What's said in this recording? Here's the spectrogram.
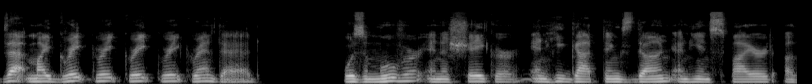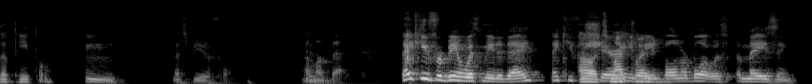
That my great great great great granddad was a mover and a shaker, and he got things done, and he inspired other people. Mm, that's beautiful. I love that. Thank you for being with me today. Thank you for oh, sharing and being vulnerable. It was amazing.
